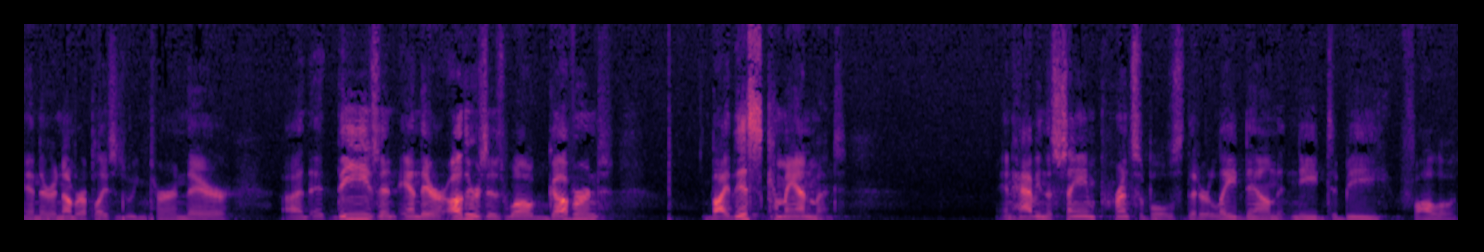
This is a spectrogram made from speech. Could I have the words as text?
and there are a number of places we can turn there. Uh, these and, and there are others as well, governed by this commandment and having the same principles that are laid down that need to be followed.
